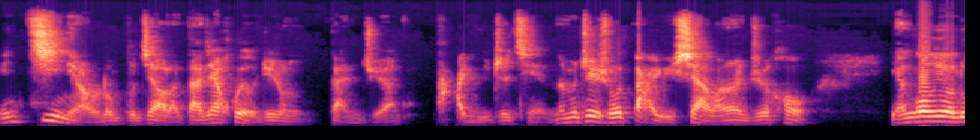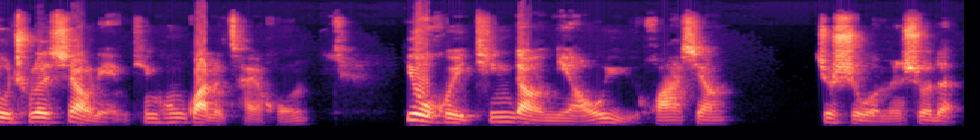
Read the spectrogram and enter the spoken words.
连寄鸟都不叫了。大家会有这种感觉啊，大雨之前。那么这时候大雨下完了之后，阳光又露出了笑脸，天空挂着彩虹，又会听到鸟语花香，就是我们说的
